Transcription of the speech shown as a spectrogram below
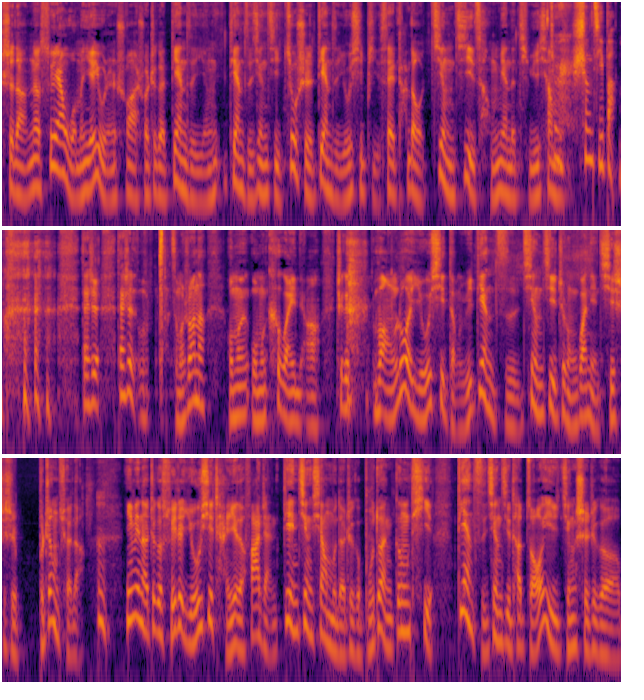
是的，那虽然我们也有人说啊，说这个电子营电子竞技就是电子游戏比赛达到竞技层面的体育项目，升级版嘛。但是，但是怎么说呢？我们我们客观一点啊，这个网络游戏等于电子竞技这种观点其实是。不正确的，嗯，因为呢，这个随着游戏产业的发展，电竞项目的这个不断更替，电子竞技它早已经是这个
